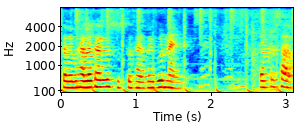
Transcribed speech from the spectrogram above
তবে ভালো থাকবে, সুস্থ থাকবে। গুড নাইট ডক্টর সাহেব।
